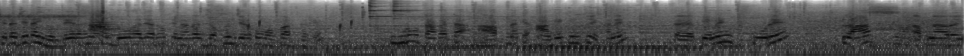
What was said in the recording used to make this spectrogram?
সেটা যেটাই হোক, দেড় হাজার, দু হাজার হোক এনারা যখন যেরকম অফার থাকে, পুরো টাকাটা আপনাকে আগে কিন্তু এখানে পেমেন্ট করে প্লাস আপনার ওই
